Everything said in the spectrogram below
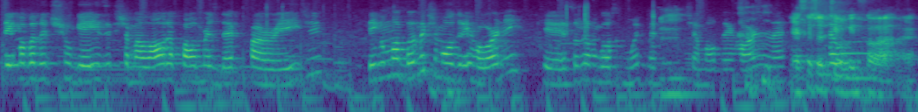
Tem uma banda de shoegaze que chama Laura Palmer's Death Parade. Tem uma banda que chama Audrey Horne, que essa eu já não gosto muito, mas uhum. chama Audrey Horne, né? Essa eu já então, tinha ouvido falar, né?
